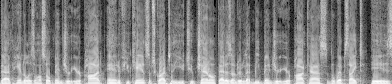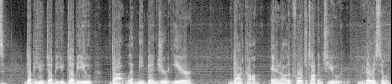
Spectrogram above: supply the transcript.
That handle is also Bend Your Ear Pod. And if you can, subscribe to the YouTube channel. That is under Let Me Bend Your Ear Podcast. The website is www.letmebendyourear.com. And I look forward to talking to you very soon.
